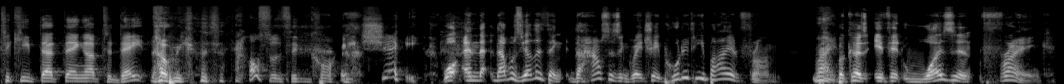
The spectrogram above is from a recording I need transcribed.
to keep that thing up to date, though, because the house was in great shape. well and that, that was the other thing the house is in great shape who did he buy it from Right. because if it wasn't frank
